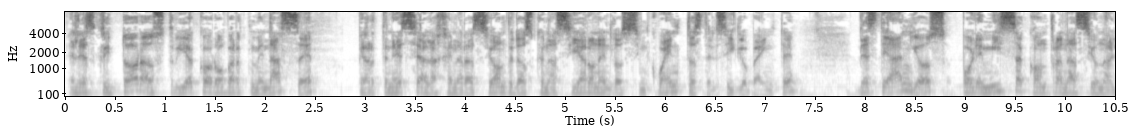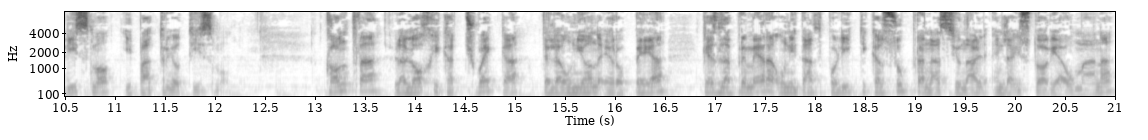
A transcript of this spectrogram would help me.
El escritor austríaco Robert Menasse pertenece a la generación de los que nacieron en los 50 del siglo XX. Desde años polemiza contra nacionalismo y patriotismo, contra la lógica chueca de la Unión Europea, que es la primera unidad política supranacional en la historia humana,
